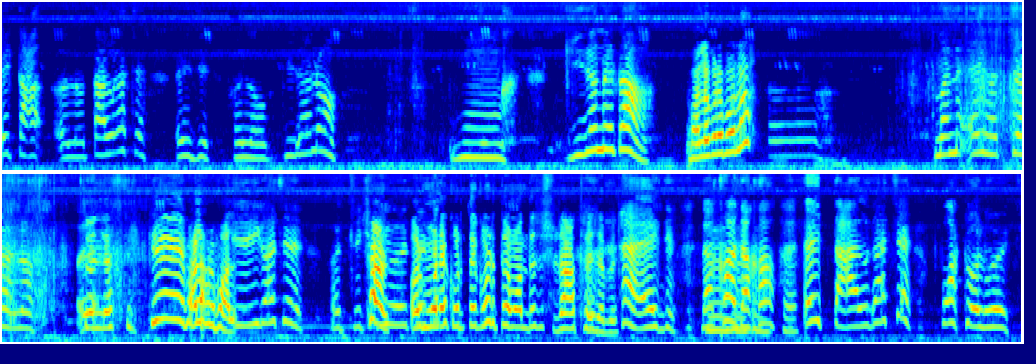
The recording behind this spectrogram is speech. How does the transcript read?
এই তাল গাছে এই যে হলো কি জানো কি জানো এটা? ভালো করে বলো। মানে এই হচ্ছে হলো চল কি? ভালো করে বল। এই গাছে ছাড় ওর মনে করতে করতে আমাদের রাত হয়ে যাবে। হ্যাঁ এই যে দেখো দেখো। এই তাল গাছে পটল হয়েছে।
